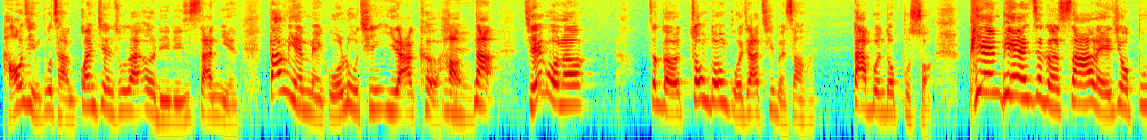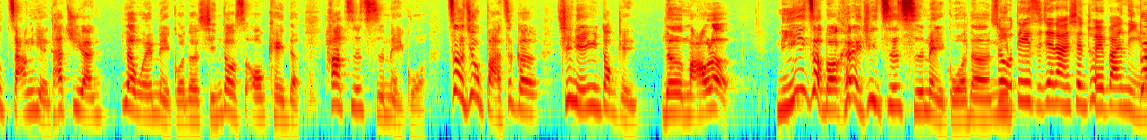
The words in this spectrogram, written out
好景不长，关键出在二零零三年，当年美国入侵伊拉克。好，那结果呢，这个中东国家基本上大部分都不爽，偏偏这个沙雷就不长眼，他居然认为美国的行动是 OK 的，他支持美国，这就把这个青年运动给惹毛了。你怎么可以去支持美国呢？所以我第一时间当然先推翻你。对，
